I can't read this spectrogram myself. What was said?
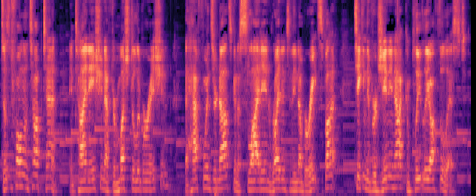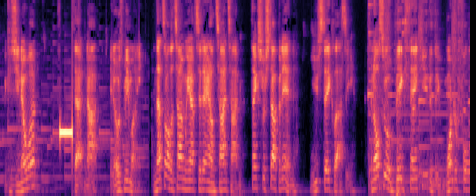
does it fall in the top 10? In Tie Nation, after much deliberation, the half Windsor knot's gonna slide in right into the number 8 spot, taking the Virginia knot completely off the list. Because you know what? F that knot. It owes me money. And that's all the time we have today on Tie Time. Thanks for stopping in. You stay classy. And also a big thank you to the wonderful,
